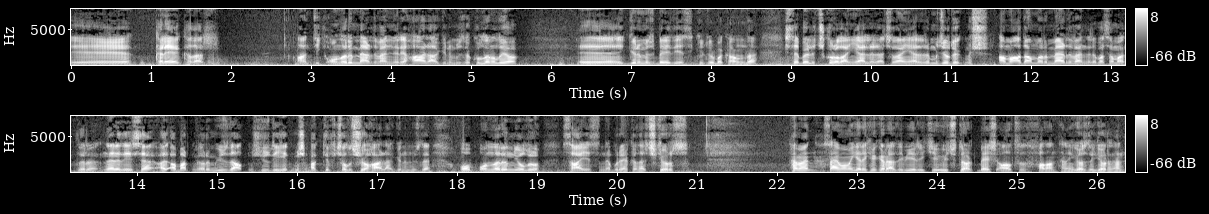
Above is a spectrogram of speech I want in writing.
e, kaleye kadar antik onların merdivenleri hala günümüzde kullanılıyor. E, günümüz belediyesi Kültür Bakanlığı'nda işte böyle çukur olan yerlere açılan yerlere mıcır dökmüş. Ama adamların merdivenleri basamakları neredeyse abartmıyorum %60 %70 aktif çalışıyor hala günümüzde. O, onların yolu sayesinde buraya kadar çıkıyoruz. Hemen saymama gerek yok herhalde. 1, 2, 3, 4, 5, 6 falan hani gözle görünen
